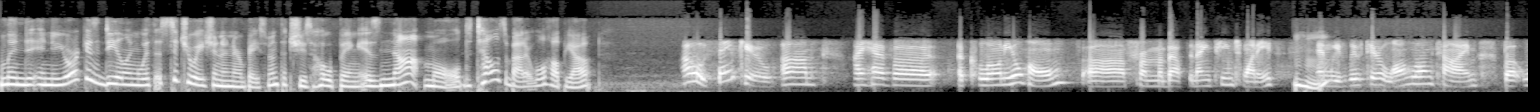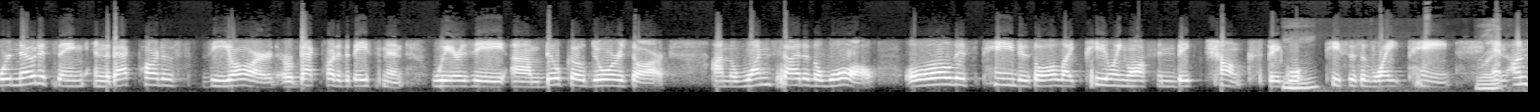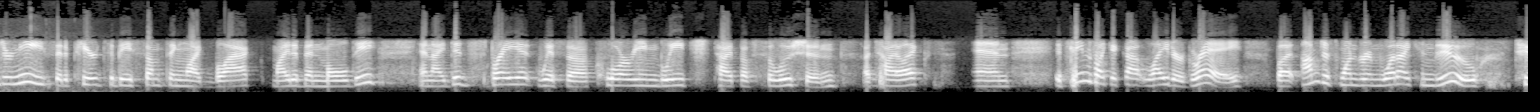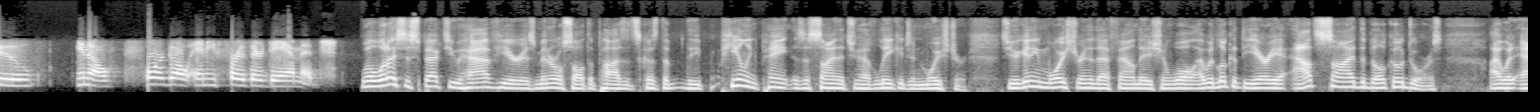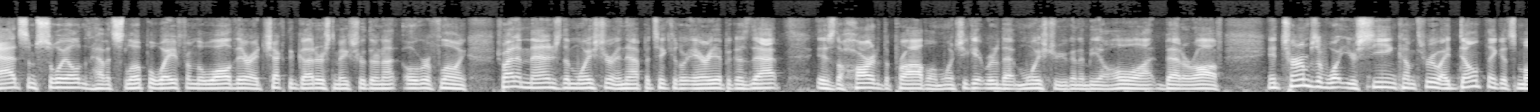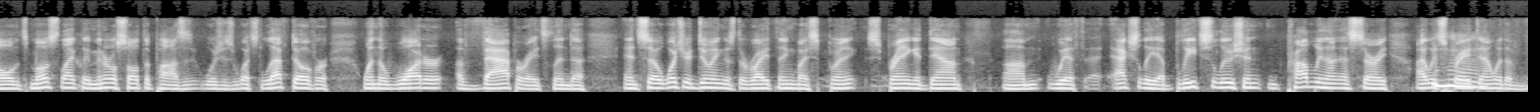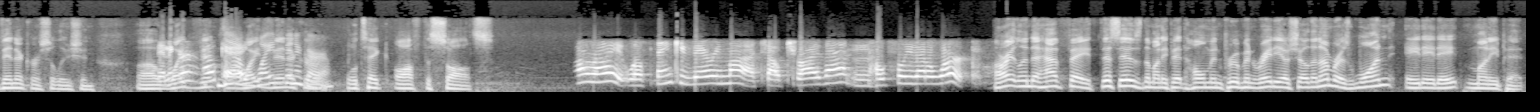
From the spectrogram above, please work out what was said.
Linda in New York is dealing with a situation in her basement that she's hoping is not mold. Tell us about it. We'll help you out. Oh, thank you. Um, I have a, a colonial home uh, from about the 1920s, Mm-hmm. and we've lived here a long, long time. But we're noticing in the back part of the yard or back part of the basement where the um, Bilco doors are, on the one side of the wall, all this paint is all like peeling off in big chunks, big w mm-hmm. pieces of white paint. Right. And underneath, it appeared to be something like black, might have been moldy. And I did spray it with a chlorine bleach type of solution, a Tilex, and it seems like it got lighter gray. But I'm just wondering what I can do to, you know, forego any further damage. Well, what I suspect you have here is mineral salt deposits because the, the peeling paint is a sign that you have leakage and moisture. So you're getting moisture into that foundation wall. I would look at the area outside the Bilco doors. I would add some soil and have it slope away from the wall there. I'd check the gutters to make sure they're not overflowing. Try to manage the moisture in that particular area because that is the heart of the problem. Once you get rid of that moisture, you're going to be a whole lot better off. In terms of what you're seeing come through, I don't think it's mold. It's most likely mineral salt deposit, which is what's left over when the water evaporates, Linda. And so what you're doing is the right thing by spraying, spraying it down um, with uh, actually a bleach solution. Probably not necessary. I would spray it down with a vinegar solution. Uh, Vinegar? White, vin- Okay. Yeah, white, white vinegar, vinegar. will take off the salts. All right. Well, thank you very much. I'll try that, and hopefully that'll work. All right, Linda, have faith. This is the Money Pit Home Improvement Radio Show. The number is 1 888 Money Pit.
